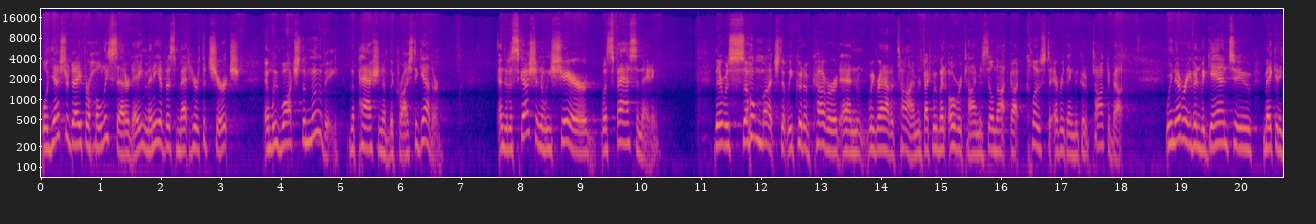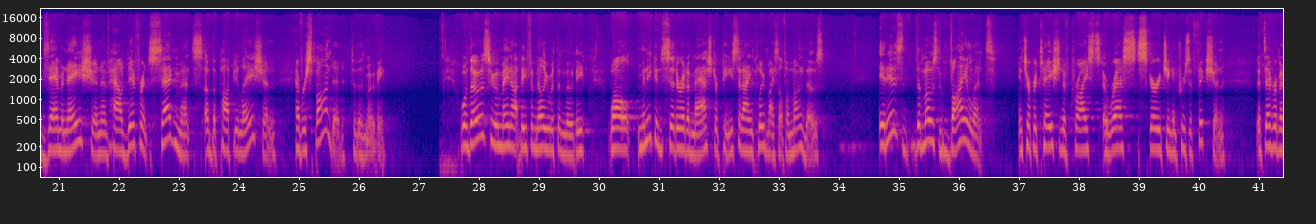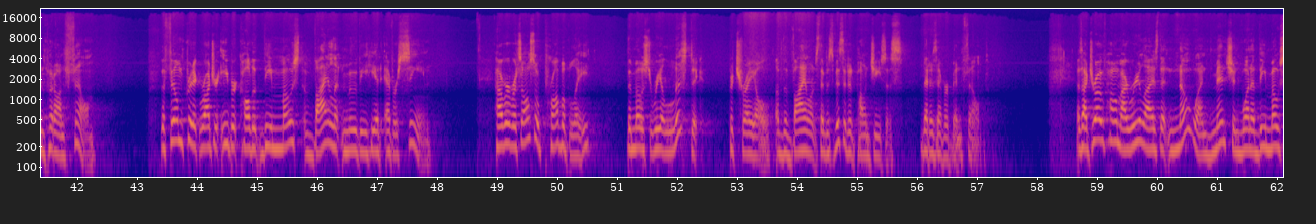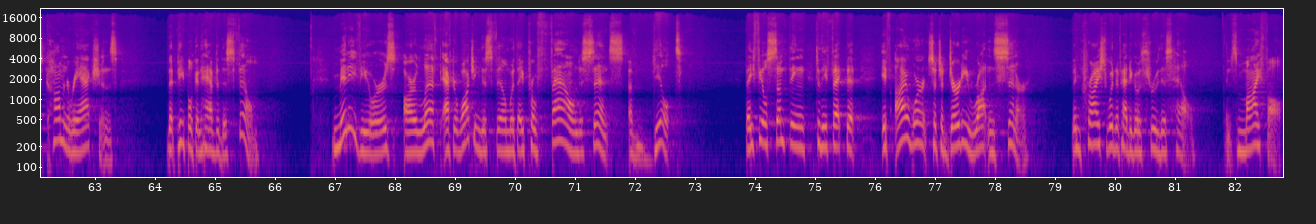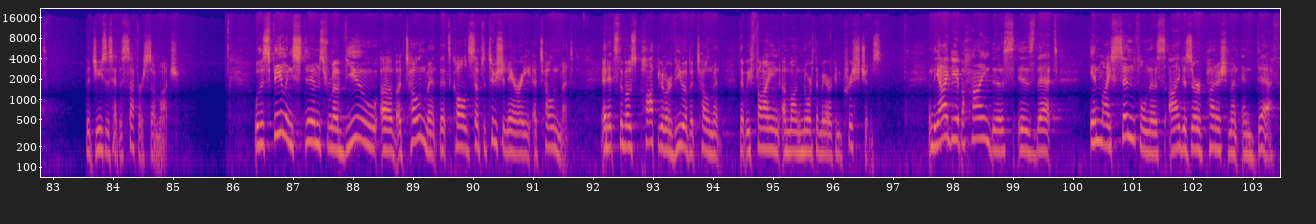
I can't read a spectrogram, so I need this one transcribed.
Well, yesterday for Holy Saturday, many of us met here at the church and we watched the movie, The Passion of the Christ, together. And the discussion we shared was fascinating. There was so much that we could have covered, and we ran out of time. In fact, we went over time and still not got close to everything we could have talked about. We never even began to make an examination of how different segments of the population have responded to the movie. Well, those who may not be familiar with the movie, while many consider it a masterpiece, and I include myself among those, it is the most violent interpretation of Christ's arrest, scourging, and crucifixion that's ever been put on film. The film critic Roger Ebert called it the most violent movie he had ever seen. However, it's also probably the most realistic portrayal of the violence that was visited upon Jesus that has ever been filmed. As I drove home, I realized that no one mentioned one of the most common reactions that people can have to this film. Many viewers are left after watching this film with a profound sense of guilt. They feel something to the effect that if I weren't such a dirty, rotten sinner, then Christ wouldn't have had to go through this hell. And it's my fault that Jesus had to suffer so much. Well, this feeling stems from a view of atonement that's called substitutionary atonement. And it's the most popular view of atonement that we find among North American Christians. And the idea behind this is that in my sinfulness, I deserve punishment and death.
